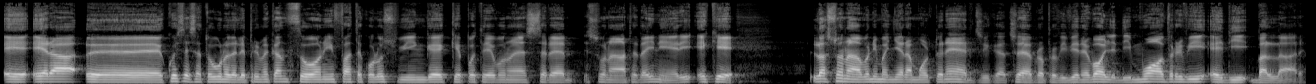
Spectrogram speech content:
eh, era, eh, questa è stata una delle prime canzoni fatte con lo swing che potevano essere suonate dai neri e che la suonavano in maniera molto energica, cioè proprio vi viene voglia di muovervi e di ballare.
